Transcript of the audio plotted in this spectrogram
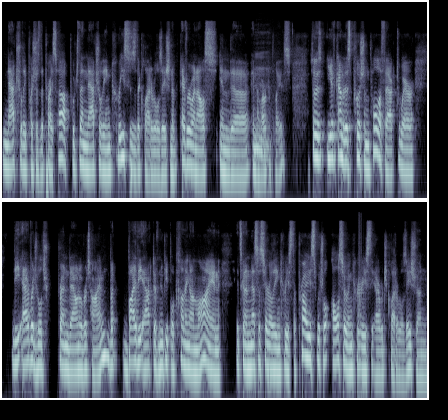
naturally pushes the price up, which then naturally increases the collateralization of everyone else in the in the mm. marketplace. So you have kind of this push and pull effect where the average will trend down over time. But by the act of new people coming online, it's going to necessarily increase the price, which will also increase the average collateralization.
